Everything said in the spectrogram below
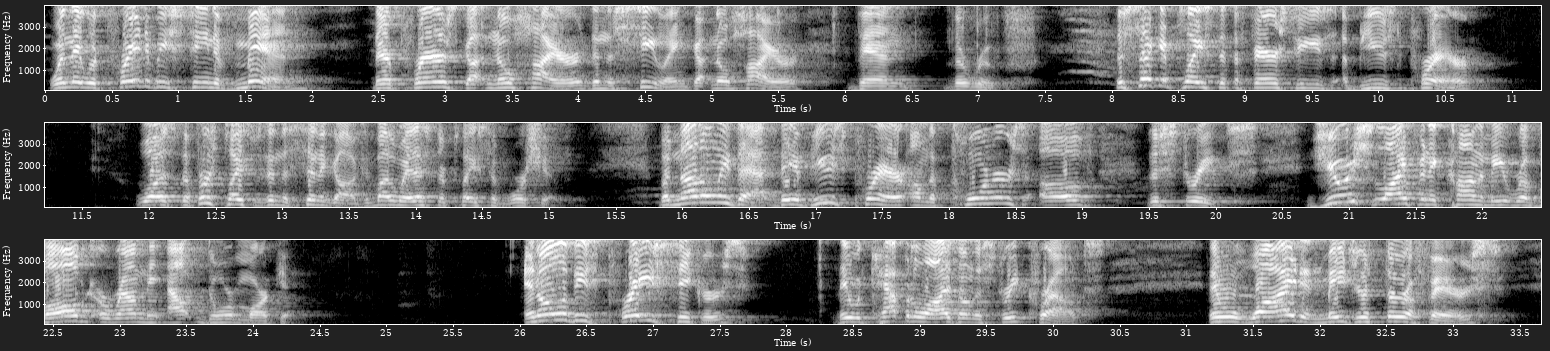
when they would pray to be seen of men, their prayers got no higher than the ceiling, got no higher than the roof. The second place that the Pharisees abused prayer was the first place was in the synagogues. And by the way, that's their place of worship. But not only that, they abused prayer on the corners of the streets. Jewish life and economy revolved around the outdoor market. And all of these praise seekers, they would capitalize on the street crowds. They were wide and major thoroughfares.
